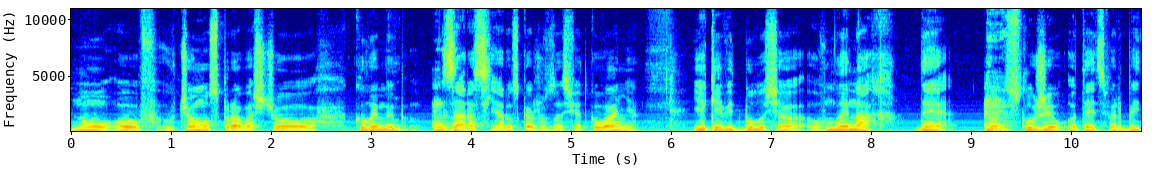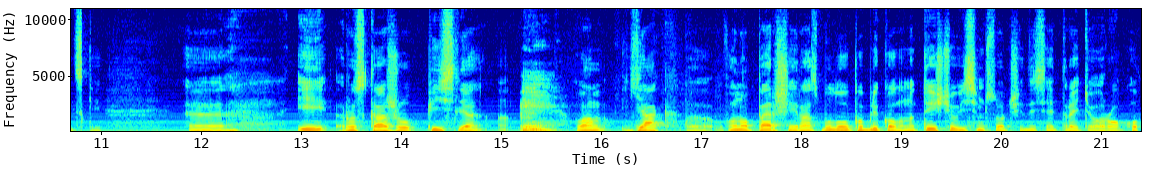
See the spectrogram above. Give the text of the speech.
Ну, в чому справа, що коли ми зараз я розкажу за святкування, яке відбулося в млинах, де служив отець Вербицький, е, і розкажу після вам, як е, воно перший раз було опубліковано 1863 року.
